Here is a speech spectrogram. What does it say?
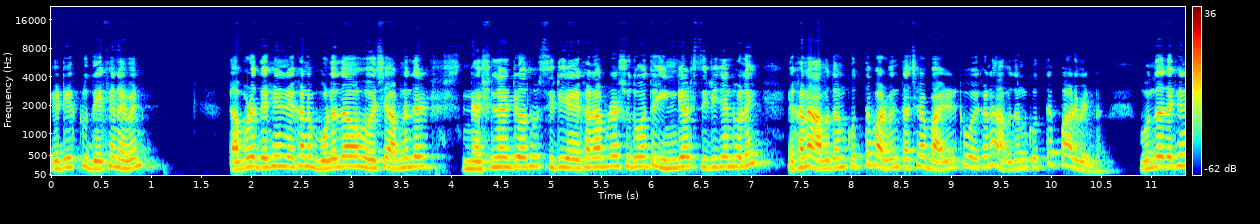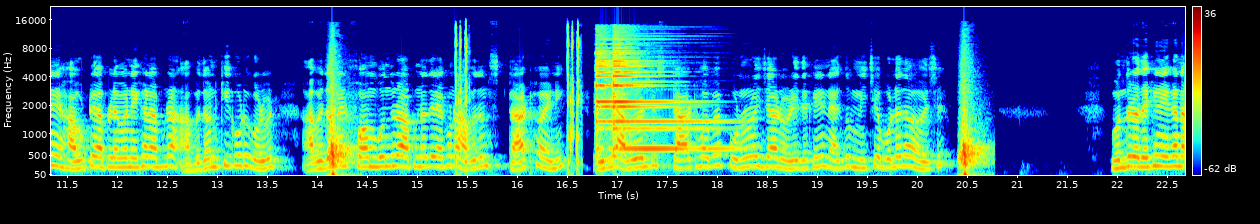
এটি একটু দেখে নেবেন। তারপরে দেখে নিন, এখানে বলে দেওয়া হয়েছে আপনাদের ন্যাশনালিটি অথবা সিটি এখানে আপনারা শুধুমাত্র ইন্ডিয়ার সিটিজেন হলেই এখানে আবেদন করতে পারবেন, তাছাড়া বাইরের কেউ এখানে আবেদন করতে পারবেন না। বন্ধুরা দেখে নিন হাউ টু অ্যাপ্লাই মানে এখানে আপনারা আবেদন কী করে করবেন? আবেদনের ফর্ম বন্ধুরা আপনাদের এখনও আবেদন স্টার্ট হয়নি। এই যে আবেদনটি স্টার্ট হবে পনেরোই জানুয়ারি, দেখে নিন একদম নিচে বলে দেওয়া হয়েছে। বন্ধুরা দেখেন এখানে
